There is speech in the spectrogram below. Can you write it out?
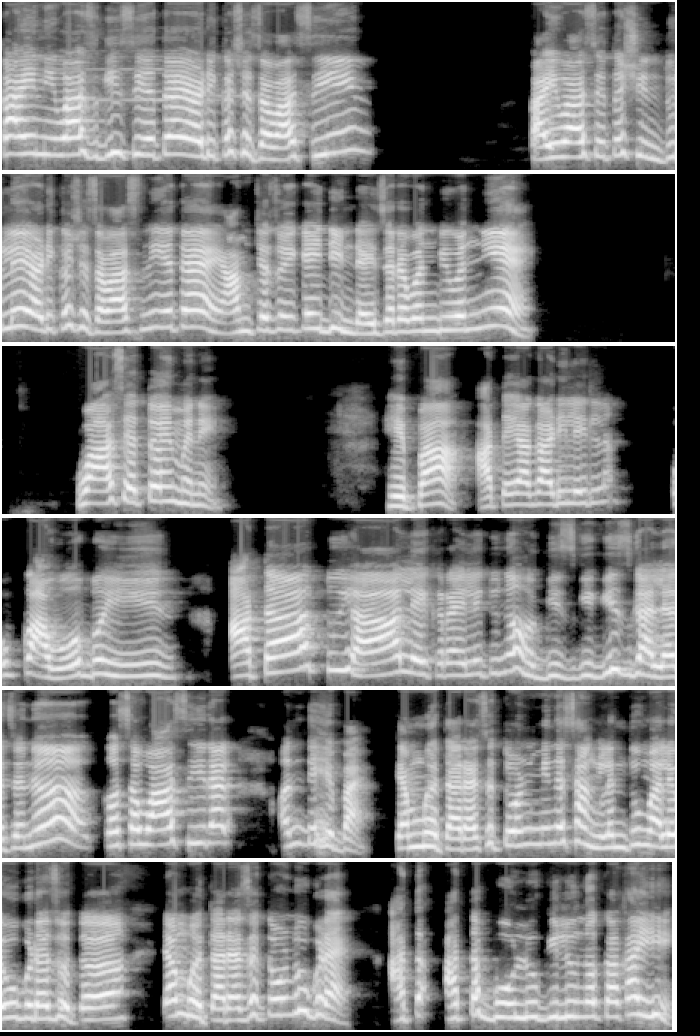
काय नाही वास घीस येत आहे अडी कशाचा वासीन काही वास येतं शिंतुले अडी कशाचा वास नाही येत आहे? आमच्या जो काही धिंडायचं रवण बिवण नाहीये वास येतोय म्हणे. हे पा आता या गाडीला येईल ना ओ काव बहीण आता तू ह्या लेकराले तू ना हगीस गिगीज घालायचं ना? कसा वास येणार आणि ते हे पाय त्या म्हाताऱ्याचं तोंड मी ना सांगलं तुम्हाला उघडच होतं. त्या म्हाताऱ्याचं तोंड उघडाय. आता आता बोलू गिलू नका काही.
